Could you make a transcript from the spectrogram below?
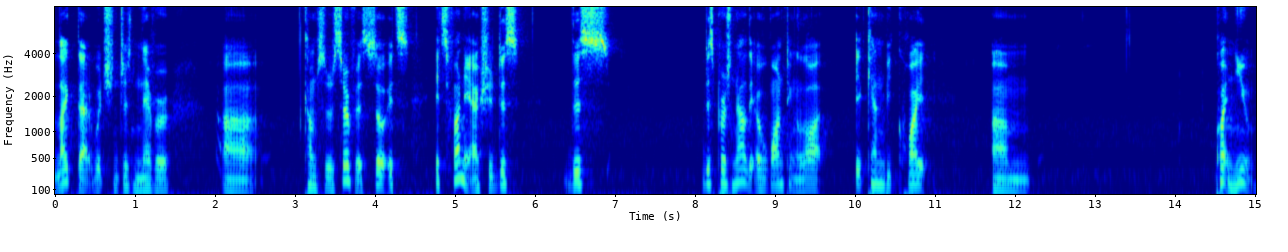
like that which just never uh, comes to the surface. So it's it's funny actually. This this this personality of wanting a lot, it can be quite um quite new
